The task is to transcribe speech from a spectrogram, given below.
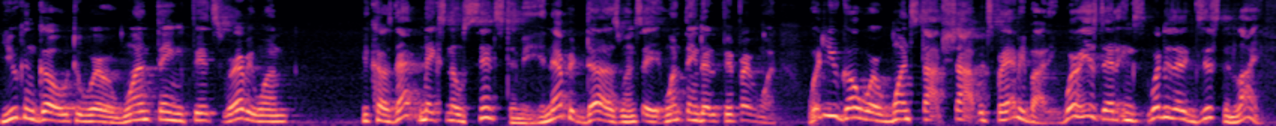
you can go to where one thing fits for everyone because that makes no sense to me. It never does when say one thing doesn't fit for everyone. Where do you go where one stop shop is for everybody? Where is that? Where does that exist in life?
